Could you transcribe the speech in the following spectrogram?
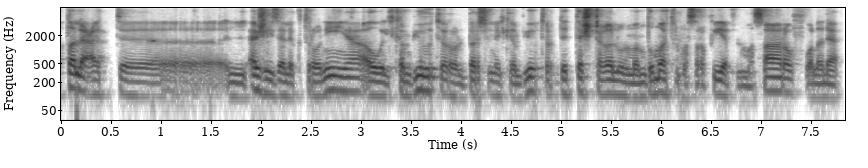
طلعت آه، الأجهزة الإلكترونية أو الكمبيوتر أو ال personal computer بدأت تشتغل والمنظومات المصرفية في المصارف ولا لا؟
